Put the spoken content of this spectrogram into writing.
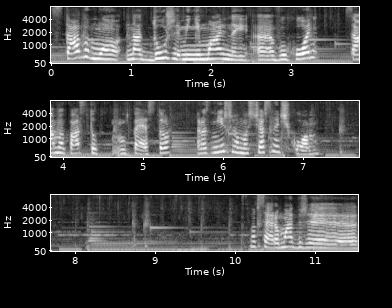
Ставимо на дуже мінімальний е, вогонь саме пасту песто, розмішуємо з часничком. Ну все, аромат вже е,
